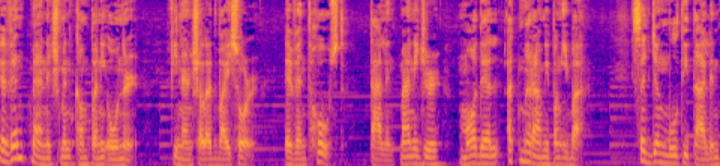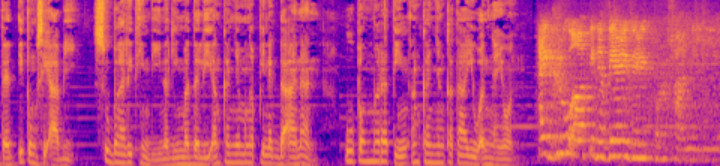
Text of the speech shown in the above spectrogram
event management company owner, financial advisor, event host, talent manager, model at marami pang iba. Sadyang multi-talented itong si Abby, subalit hindi naging madali ang kanyang mga pinagdaanan upang marating ang kanyang katayuan ngayon. I grew up in a very, very poor family.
